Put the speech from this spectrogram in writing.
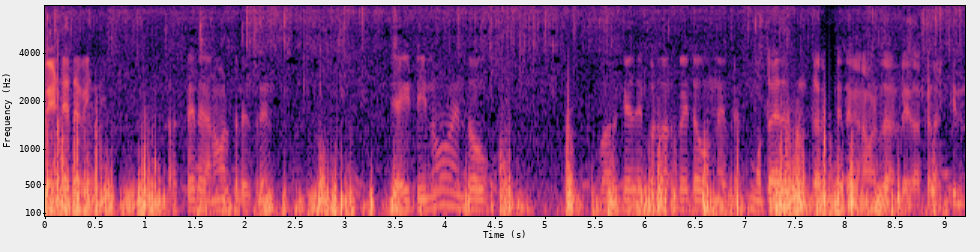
పెయింట్ అయితే పెట్టి కరెక్ట్ అయితే కనబడతలేదు ఫ్రెండ్స్ ఎయిటీను ఎంతో. అయితే ఇప్పటివరకు అయితే ఉన్నాయి ఫ్రెండ్స్. మొత్తం అయితే ఫుల్ కరెక్ట్ అయితే కనబడడం లేదు అక్కడ కింద.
